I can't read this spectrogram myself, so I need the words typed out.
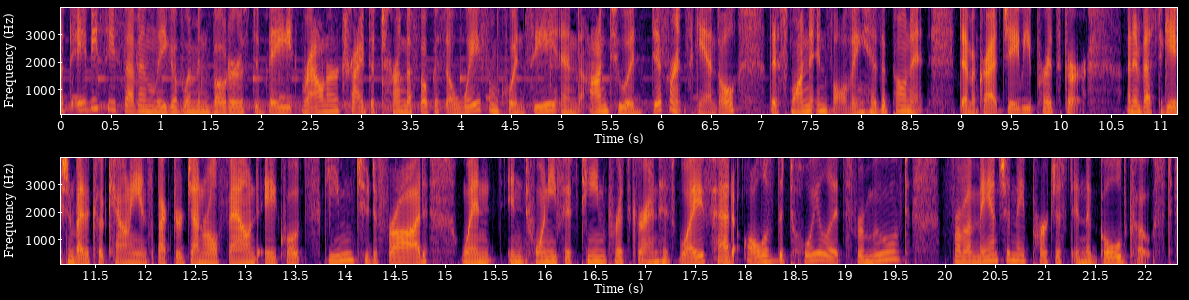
At the ABC7 League of Women Voters debate, Rauner tried to turn the focus away from Quincy and onto a different scandal, this one involving his opponent, Democrat J.B. Pritzker. An investigation by the Cook County Inspector General found a quote scheme to defraud when in 2015 Pritzker and his wife had all of the toilets removed from a mansion they purchased in the Gold Coast.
